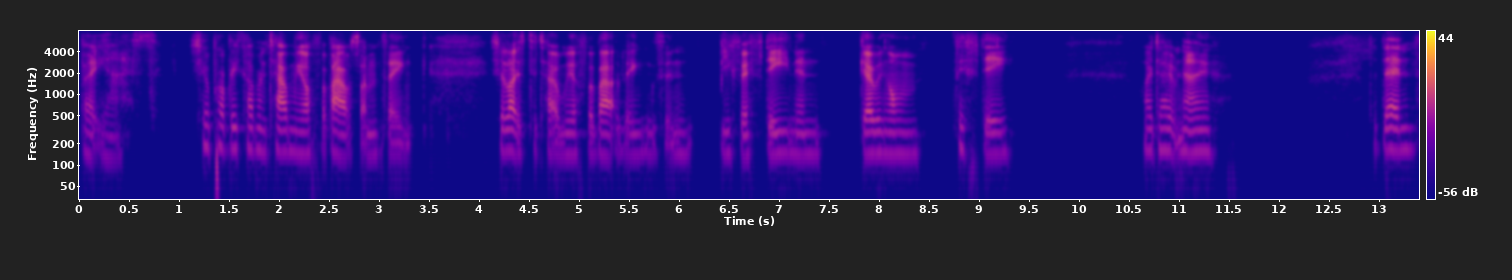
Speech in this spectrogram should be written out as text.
But yes. She'll probably come and tell me off about something. She likes to tell me off about things and be 15 and going on 50. I don't know. But then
